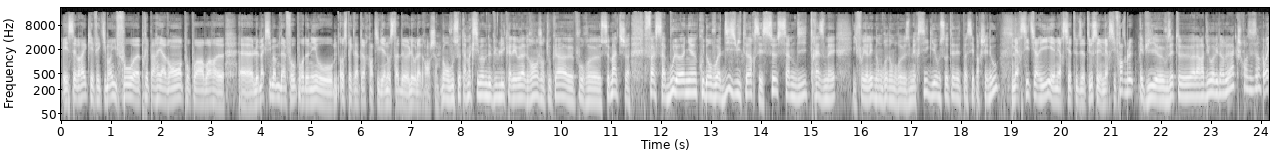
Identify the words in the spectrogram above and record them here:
Et c'est vrai qu'effectivement, il faut préparer avant pour pouvoir avoir le maximum d'infos pour donner aux, aux spectateurs quand ils viennent au stade Léo Lagrange. Bon, on vous souhaite un maximum de public à Léo Lagrange, en tout cas pour ce match face à Boulogne. Coup d'envoi 18h, c'est ce samedi 13 mai. Il faut y aller nombreux, nombreuses. Merci Guillaume Sautet d'être passé par chez nous. Merci Thierry et merci à toutes et à tous et merci France Bleu. Et puis euh, vous êtes euh, à la radio à Villers-le-Lac, je crois, c'est ça? Oui,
